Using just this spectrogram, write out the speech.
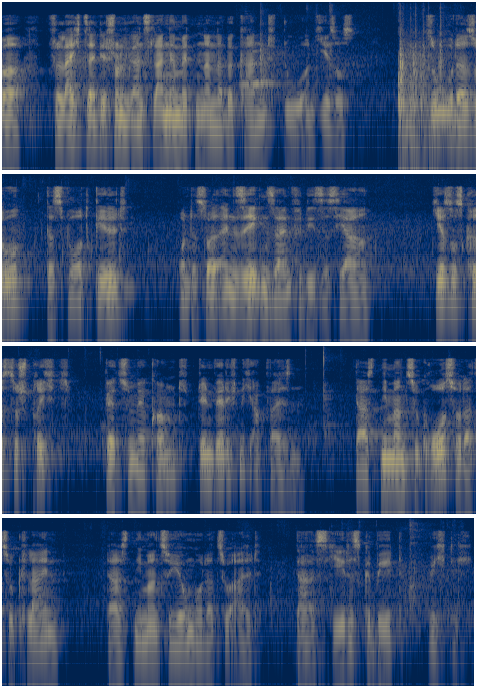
Aber vielleicht seid ihr schon ganz lange miteinander bekannt, du und Jesus. So oder so, das Wort gilt und es soll ein Segen sein für dieses Jahr. Jesus Christus spricht, wer zu mir kommt, den werde ich nicht abweisen. Da ist niemand zu groß oder zu klein, da ist niemand zu jung oder zu alt, da ist jedes Gebet wichtig.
